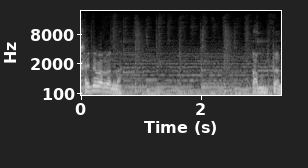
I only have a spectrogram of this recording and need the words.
খাইতে পারবেন না। রামবুটান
